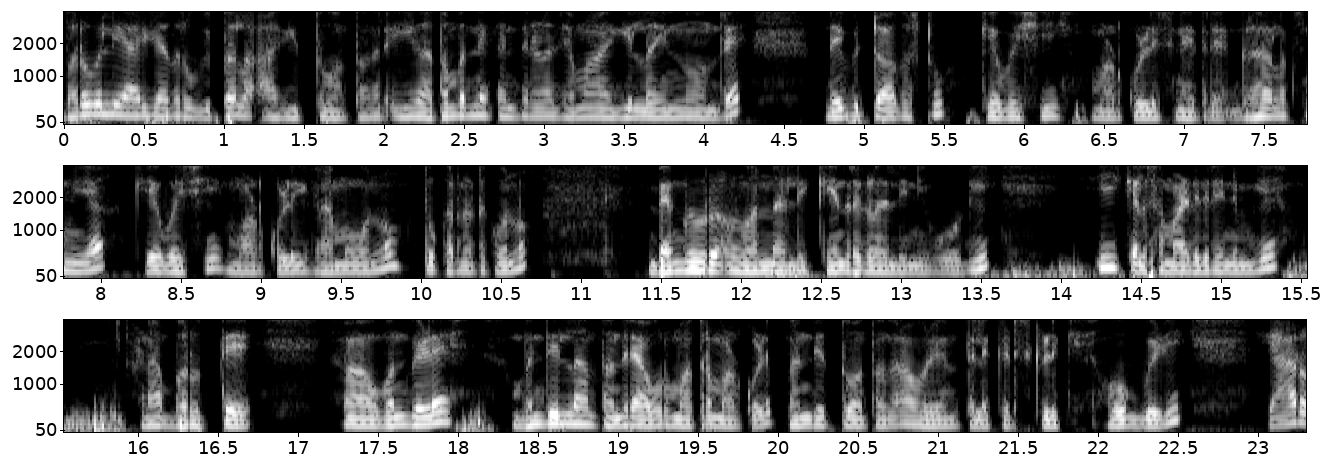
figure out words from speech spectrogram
ಬರುವಲ್ಲಿ ಯಾರಿಗಾದರೂ ವಿಫಲ ಆಗಿತ್ತು ಅಂತಂದರೆ, ಈಗ ಹತ್ತೊಂಬತ್ತನೇ ಕಂತಿನ ಹಣ ಜಮಾ ಆಗಿಲ್ಲ ಇನ್ನೂ ಅಂದರೆ ದಯವಿಟ್ಟು ಆದಷ್ಟು ಕೆ ವೈ ಸಿ ಮಾಡಿಕೊಳ್ಳಿ ಸ್ನೇಹಿತರೆ. ಗೃಹಲಕ್ಷ್ಮಿಯ ಕೆ ವೈ ಸಿ ಮಾಡಿಕೊಳ್ಳಿ. ಗ್ರಾಮವನ್ನು ಮತ್ತು ಕರ್ನಾಟಕವನ್ನು ಬೆಂಗಳೂರು ಒನ್ನಲ್ಲಿ ಕೇಂದ್ರಗಳಲ್ಲಿ ನೀವು ಹೋಗಿ ಈ ಕೆಲಸ ಮಾಡಿದರೆ ನಿಮಗೆ ಹಣ ಬರುತ್ತೆ. ಒಂದು ವೇಳೆ ಬಂದಿಲ್ಲ ಅಂತಂದರೆ ಅವರು ಮಾತ್ರ ಮಾಡ್ಕೊಳ್ಳಿ. ಬಂದಿತ್ತು ಅಂತಂದರೆ ಅವ್ರೇನು ತಲೆ ಕೆಡಿಸ್ಕೊಳ್ಳಿಕ್ಕೆ ಹೋಗಬೇಡಿ. ಯಾರು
